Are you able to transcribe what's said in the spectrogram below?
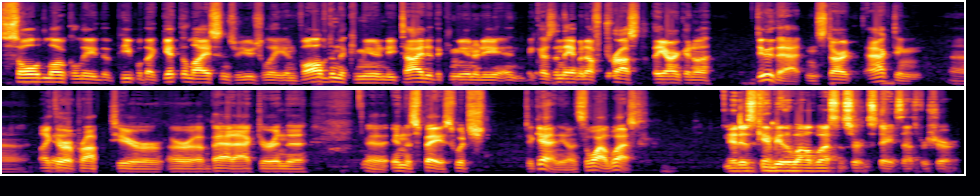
sold locally. The people that get the license are usually involved in the community, tied to the community, and because then they have enough trust, they aren't going to do that and start acting uh, like yeah. they're a profiteer or a bad actor in the uh, in the space, which again, you know, it's the Wild West. It is can be the Wild West in certain states, that's for sure.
